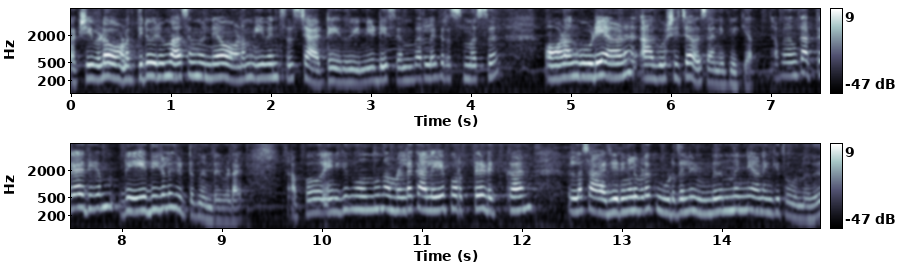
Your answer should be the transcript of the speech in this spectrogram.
പക്ഷേ ഇവിടെ ഓണത്തിന് ഒരു മാസം മുന്നേ ഓണം ഈവന്റ്സ് സ്റ്റാർട്ട് ചെയ്തു. ഇനി ഡിസംബറിൽ ക്രിസ്മസ് ഓണം കൂടിയാണ് ആഘോഷിച്ച് അവസാനിപ്പിക്കുക. അപ്പോൾ നമുക്ക് അത്രയധികം വേദികൾ കിട്ടുന്നുണ്ട് ഇവിടെ. അപ്പോൾ എനിക്ക് തോന്നുന്നു നമ്മളുടെ കലയെ പുറത്തെടുക്കാൻ ഉള്ള സാഹചര്യങ്ങൾ ഇവിടെ കൂടുതലുണ്ട് എന്ന് തന്നെയാണ് എനിക്ക് തോന്നുന്നത്.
